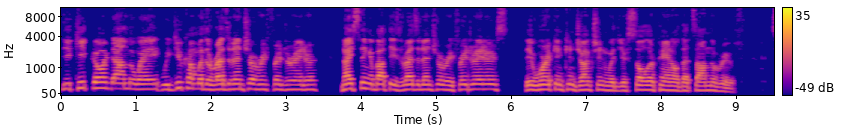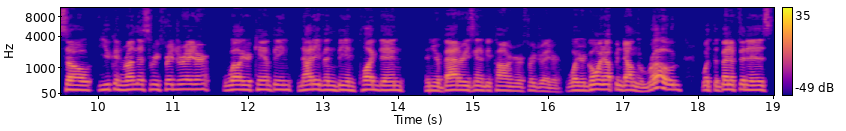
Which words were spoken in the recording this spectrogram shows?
If you keep going down the way, we do come with a residential refrigerator. Nice thing about these residential refrigerators, they work in conjunction with your solar panel that's on the roof. So you can run this refrigerator while you're camping, not even being plugged in, and your battery is going to be powering your refrigerator. While you're going up and down the road, what the benefit is,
